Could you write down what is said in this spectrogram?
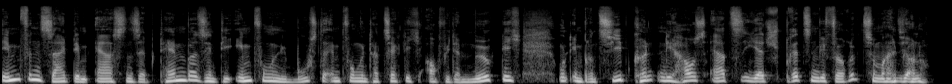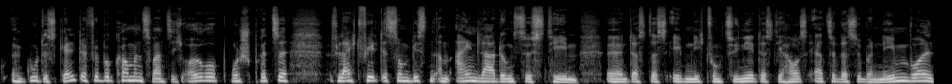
impfen. Seit dem 1. September sind die Impfungen, die Boosterimpfungen tatsächlich auch wieder möglich. Und im Prinzip könnten die Hausärzte jetzt spritzen wie verrückt, zumal sie auch noch gutes Geld dafür bekommen, 20 Euro pro Spritze. Vielleicht fehlt es so ein bisschen am Einladungssystem, äh, dass das eben nicht funktioniert, dass die Hausärzte das übernehmen wollen.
